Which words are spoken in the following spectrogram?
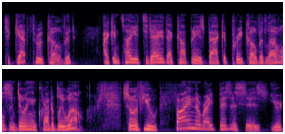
to get through COVID. I can tell you today that company is back at pre-COVID levels and doing incredibly well. So if you find the right businesses, you're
